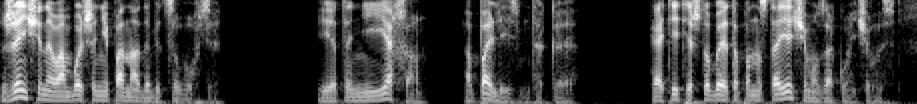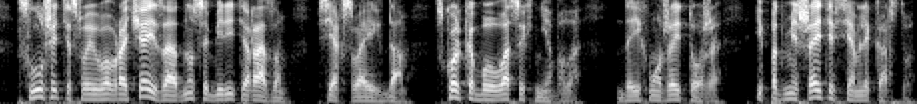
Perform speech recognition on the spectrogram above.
женщины вам больше не понадобятся вовсе. И это не я хам, а болезнь такая. Хотите, чтобы это по-настоящему закончилось? Слушайте своего врача и заодно соберите разом всех своих дам, сколько бы у вас их не было — да их мужей тоже, и подмешайте всем лекарства.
